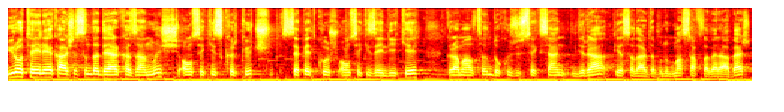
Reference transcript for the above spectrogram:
Euro TL karşısında değer kazanmış 18.43, sepet kur 18.52, gram altın 980 lira piyasalarda bunun masrafla beraber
